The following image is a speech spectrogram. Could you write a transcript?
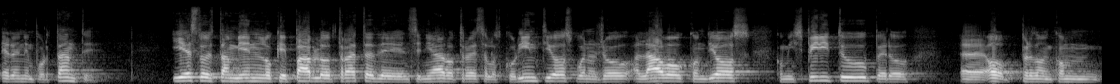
eran importantes. Y esto es también lo que Pablo trata de enseñar otra vez a los corintios. Bueno, yo alabo con Dios, con mi espíritu, pero, eh, oh, perdón, con,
